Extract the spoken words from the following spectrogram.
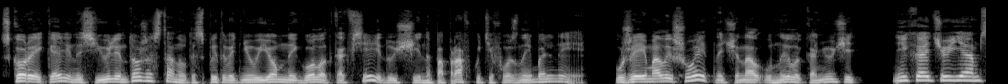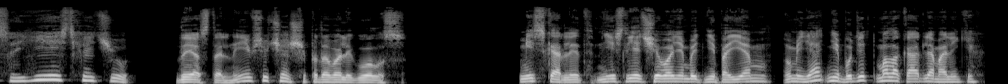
Скоро и Кэрин, и Сьюлин тоже станут испытывать неуемный голод, как все идущие на поправку тифозные больные. Уже и малыш Уэйт начинал уныло конючить «Не хочу ямса, есть хочу!» Да и остальные все чаще подавали голос. — Мисс Скарлетт, если я чего-нибудь не поем, у меня не будет молока для маленьких. —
